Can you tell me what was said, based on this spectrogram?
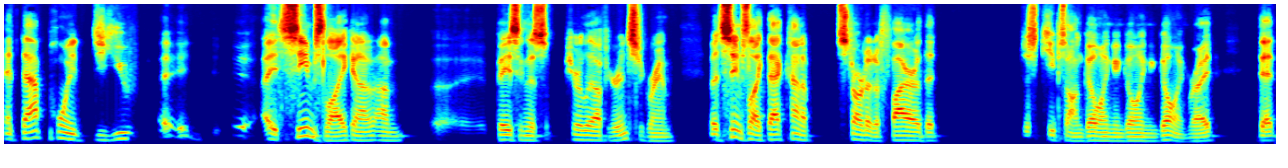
at that point, do you? It, it seems like, and I'm uh, basing this purely off your Instagram, but it seems like that kind of started a fire that just keeps on going and going and going, right? That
